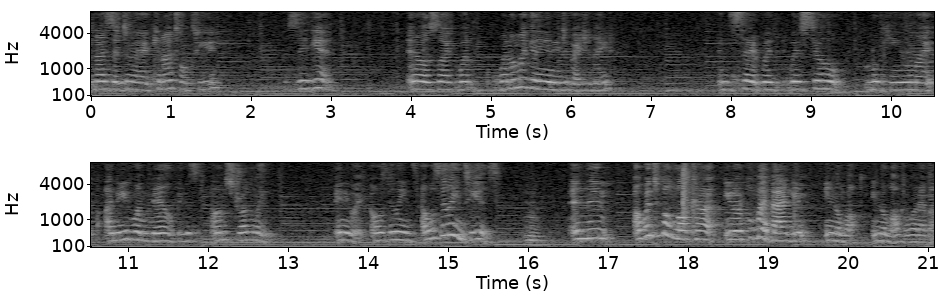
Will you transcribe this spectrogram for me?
And I said to her, "Can I talk to you?" I said, "Yeah." And I was like, "When when am I getting an integration aid?" And said, "We're we're still looking." I'm like, "I need one now because I'm struggling." Anyway, I was nearly I was nearly in tears. Mm. And then I went to my locker, you know, put my bag in, in the lock in the locker, whatever.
